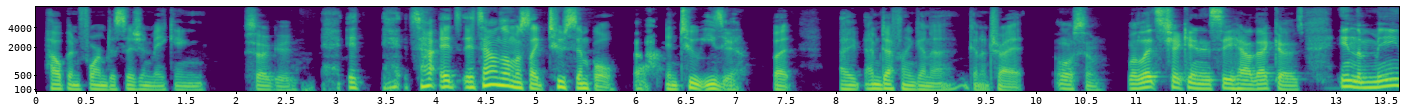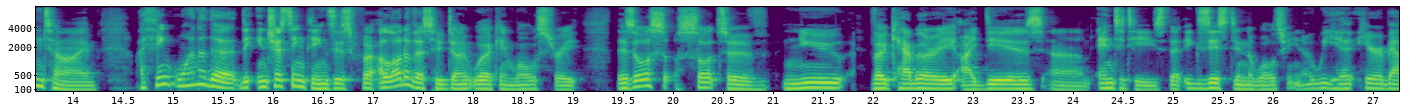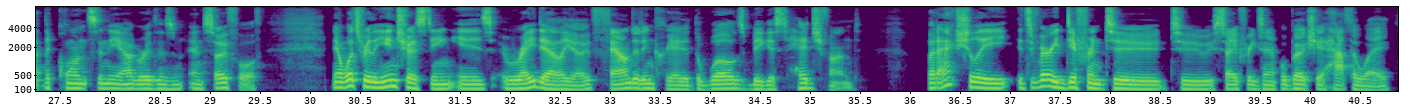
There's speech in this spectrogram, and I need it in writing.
help inform decision making. So good. It it it, it sounds almost like too simple and too easy, yeah. but I, I'm definitely gonna gonna try it. Awesome. Well, let's check in and see how that goes. In the meantime, I think one of the, the interesting things is for a lot of us who don't work in Wall Street, there's all sorts of new vocabulary, ideas, um, entities that exist in the Wall Street. You know, we hear about the quants and the algorithms and, and so forth. Now, what's really interesting is Ray Dalio founded and created the world's biggest hedge fund but actually it's very different to to say for example berkshire hathaway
